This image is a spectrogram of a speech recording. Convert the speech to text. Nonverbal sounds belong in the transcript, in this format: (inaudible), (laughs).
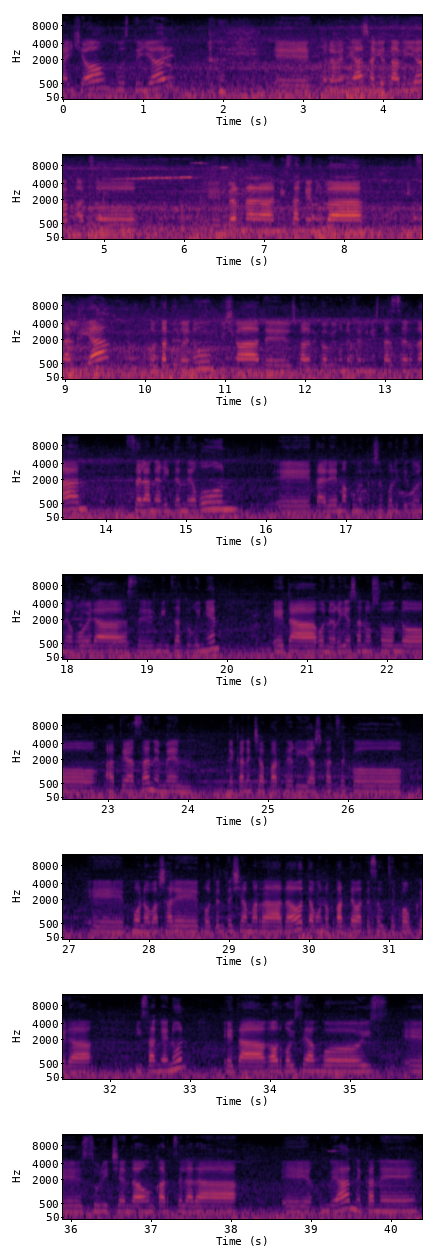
kaixo, guzti joi. (laughs) e, bueno, bendia, saio eta biok, atzo e, Bernan izan genula hitzaldia, kontatu genuen, pixka bat e, Euskal Herriko Bilgune Feminista zer dan, zelan egiten dugun, e, eta ere emakume preso politikoen egoera ze mintzatu ginen, eta bueno, egia esan oso ondo atea zen, hemen nekanetxa partegi askatzeko e, bueno, basare potente xamarra dago, eta bueno, parte bat ezautzeko aukera izan genuen, eta gaur goizean goiz e, zuritzen daun kartzelara e, jungean, nekane,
